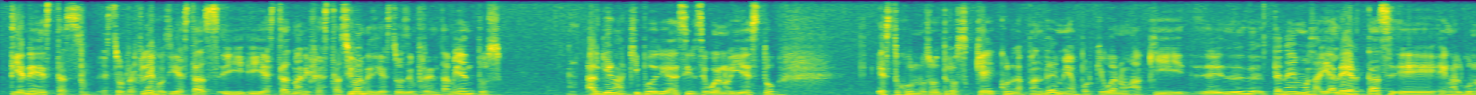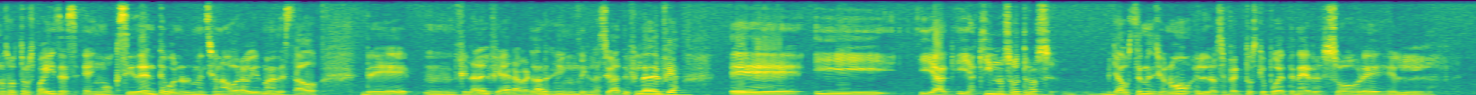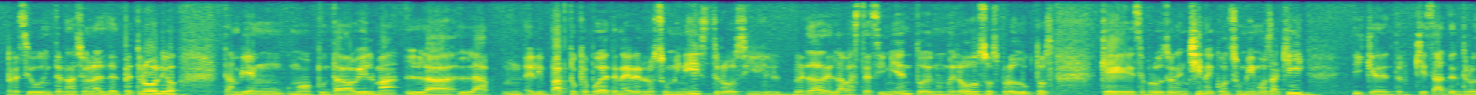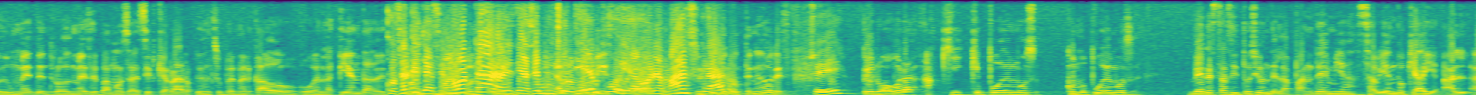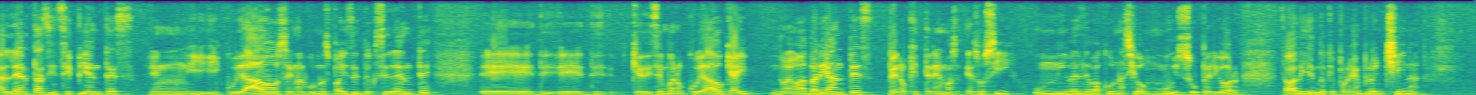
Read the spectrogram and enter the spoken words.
tiene estas, estos reflejos y estas, y estas manifestaciones y estos enfrentamientos. Alguien aquí podría decirse, bueno, ¿y esto esto con nosotros qué con la pandemia, porque bueno, aquí eh, tenemos, hay alertas eh, en algunos otros países, en Occidente, bueno, el mencionado ahora en el estado de mm, Filadelfia era, ¿verdad? En, la ciudad de Filadelfia. Eh, y, y, aquí nosotros, ya usted mencionó los efectos que puede tener sobre el precio internacional del petróleo, también, como apuntaba Vilma, la, el impacto que puede tener en los suministros y verdad el abastecimiento de numerosos productos que se producen en China y consumimos aquí y que quizás dentro de un mes, dentro de dos meses vamos a decir que raro que en el supermercado o en la tienda. De, Cosa que ya se nota desde hace mucho tiempo y ahora más, claro. contenedores. Sí. Pero ahora aquí, ¿qué podemos, cómo podemos ver esta situación de la pandemia, sabiendo que hay alertas incipientes y, cuidados en algunos países de Occidente eh, eh, que dicen, bueno, cuidado que hay nuevas variantes, pero que tenemos, eso sí, un nivel de vacunación muy superior. Estaba leyendo que, por ejemplo, en China,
